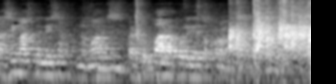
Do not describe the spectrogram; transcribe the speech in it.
Α είμαστε εμείς αυτή την ομάδα. Σας ευχαριστώ πάρα πολύ για το χρόνο. σας.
